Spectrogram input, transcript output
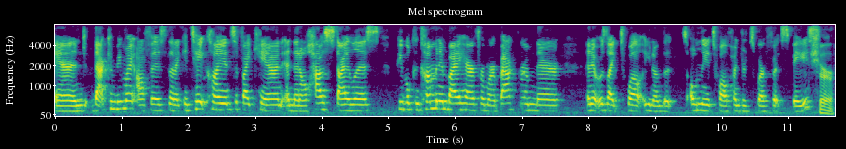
And that can be my office. Then I can take clients if I can. And then I'll have stylists. People can come in and buy hair from our back room there. And it was like 12, you know, the, it's only a 1,200 square foot space. Sure.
